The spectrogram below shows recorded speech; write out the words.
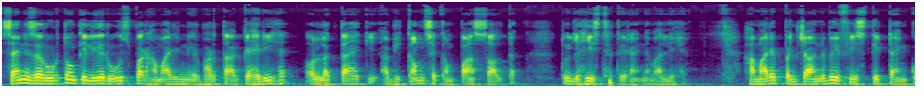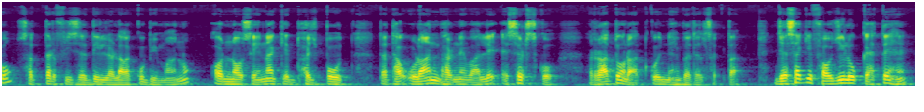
सैन्य ज़रूरतों के लिए रूस पर हमारी निर्भरता गहरी है और लगता है कि अभी कम से कम पाँच साल तक तो यही स्थिति रहने वाली है। हमारे पंचानवे फ़ीसदी टैंकों, सत्तर फ़ीसदी लड़ाकू विमानों और नौसेना के ध्वजपोत तथा उड़ान भरने वाले एसेट्स को रातों रात कोई नहीं बदल सकता। जैसा कि फौजी लोग कहते हैं,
